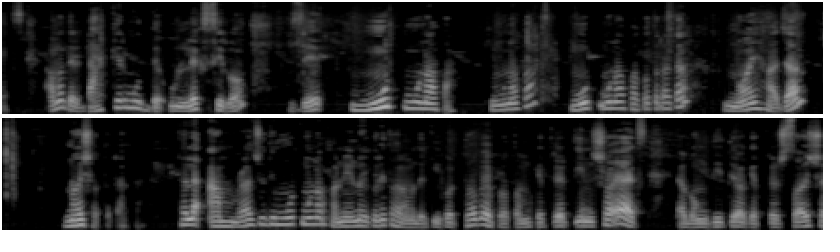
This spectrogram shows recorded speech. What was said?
এক্স আমাদের ডাকের মধ্যে উল্লেখ ছিল যে মোট মুনাফা, কি মুনাফা? মোট মুনাফা কত টাকা? নয় হাজার নয়শত টাকা। তাহলে আমরা যদি মোট মুনাফা নির্ণয় করি, তাহলে আমাদের কি করতে হবে? প্রথম ক্ষেত্রের তিনশো এক্স এবং দ্বিতীয় ক্ষেত্রের ছয়শো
